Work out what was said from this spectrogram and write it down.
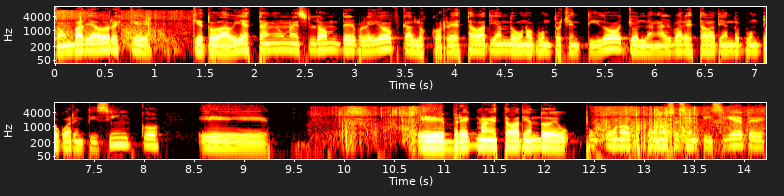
son bateadores que, que todavía están en un slump del playoff. Carlos Correa está bateando 1.82, Jordan Álvarez está bateando .45. Eh, Eh, Breckman está batiendo de 1.67,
